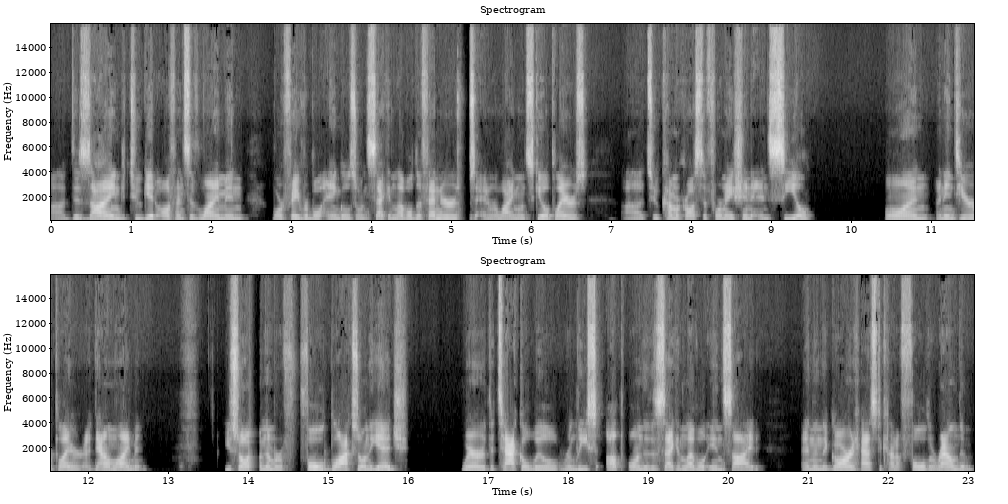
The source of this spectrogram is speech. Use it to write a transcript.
uh, designed to get offensive linemen more favorable angles on second level defenders and relying on skill players uh, to come across the formation and seal on an interior player, a down lineman. You saw a number of fold blocks on the edge where the tackle will release up onto the second level inside, and then the guard has to kind of fold around him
